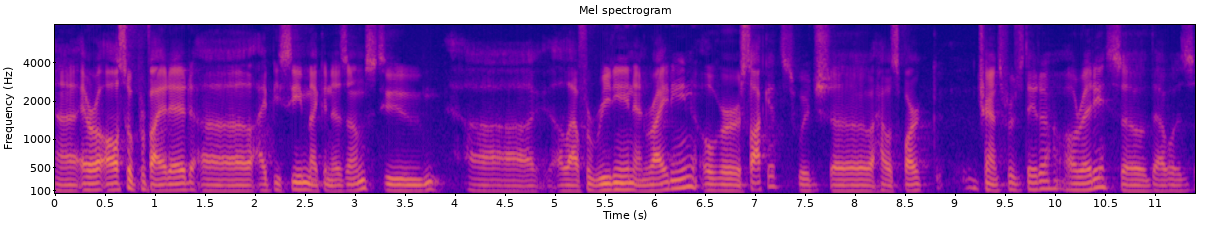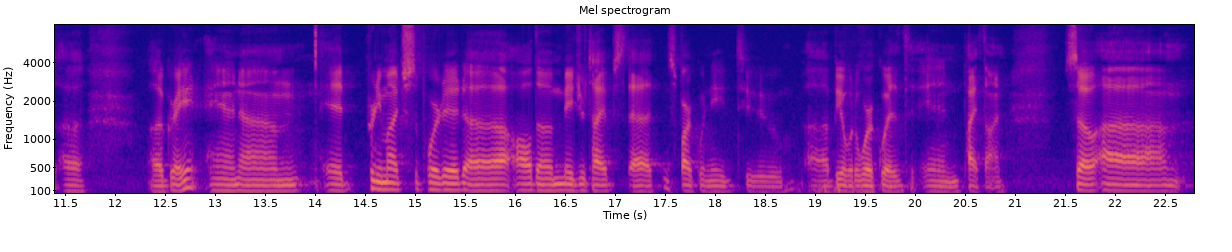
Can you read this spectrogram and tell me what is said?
Uh, Arrow also provided uh, IPC mechanisms to uh, allow for reading and writing over sockets, which uh, how Spark transfers data already. So that was uh, uh, great. And um, it pretty much supported all the major types that Spark would need to be able to work with in Python. So um,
